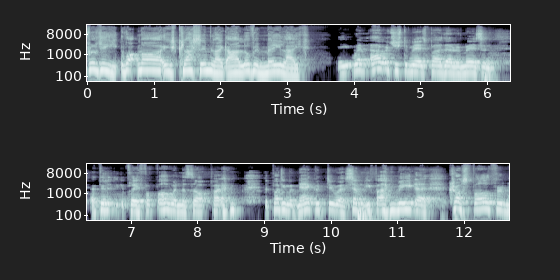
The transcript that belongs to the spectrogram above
bloody, what more? He's class him, like, I love him, me, like. He went, I was just amazed by their amazing ability to play football when they thought the Paddy McNair could do a 75 metre cross ball from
